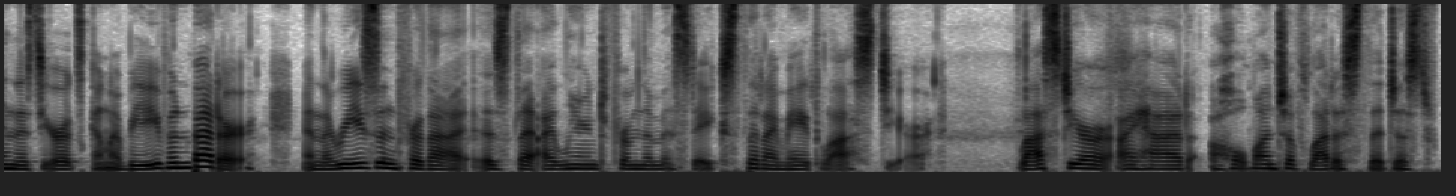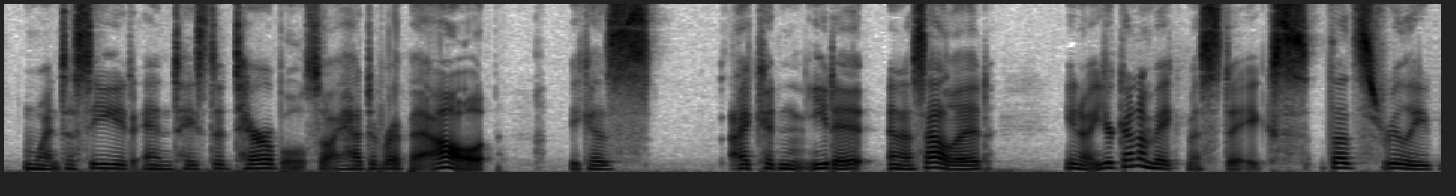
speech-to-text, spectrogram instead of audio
And this year it's going to be even better. And the reason for that is that I learned from the mistakes that I made last year. Last year I had a whole bunch of lettuce that just went to seed and tasted terrible. So I had to rip it out because I couldn't eat it in a salad. You know, you're going to make mistakes. That's really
